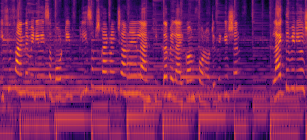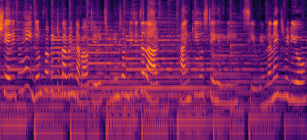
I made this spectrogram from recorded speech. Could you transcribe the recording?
If you find the video is supportive, please subscribe my channel and hit the bell icon for notification. Like the video, share it and hey, don't forget to comment about your experience on digital art. Thank you, stay healthy, see you in the next video.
